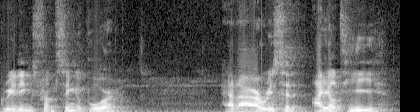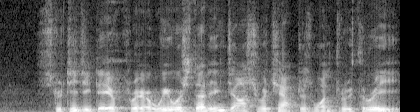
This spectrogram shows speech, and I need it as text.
Greetings from Singapore. At our recent ILT Strategic Day of Prayer, we were studying Joshua chapters 1 through 3.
